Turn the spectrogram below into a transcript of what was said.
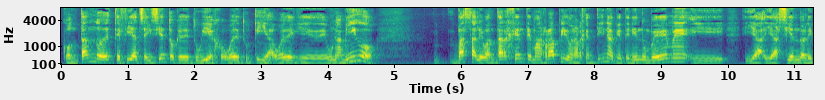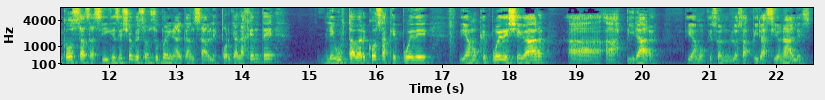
contando de este Fiat 600 que es de tu viejo o de tu tía o de, de un amigo, vas a levantar gente más rápido en Argentina que teniendo un BM y, y, haciéndole cosas así, qué sé yo, que son súper inalcanzables, porque a la gente le gusta ver cosas que puede, digamos, que puede llegar a, a aspirar, digamos, que son los aspiracionales.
